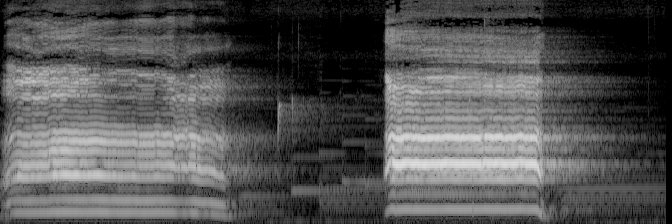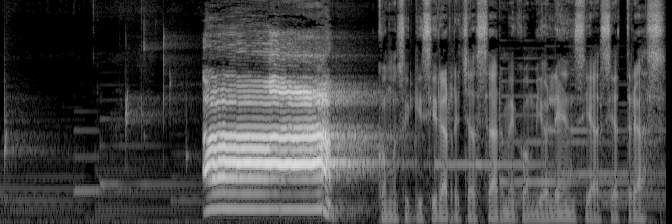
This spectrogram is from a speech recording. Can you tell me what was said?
¡Ah! ¡Ah! ¡Ah! como si quisiera rechazarme con violencia hacia atrás.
